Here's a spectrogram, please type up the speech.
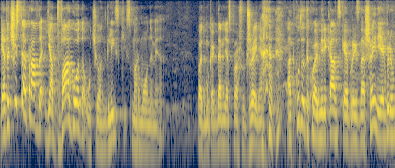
Это чистая правда. Я два года учил английский с мормонами. Поэтому, когда меня спрашивают, Женя, откуда такое американское произношение, я говорю,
